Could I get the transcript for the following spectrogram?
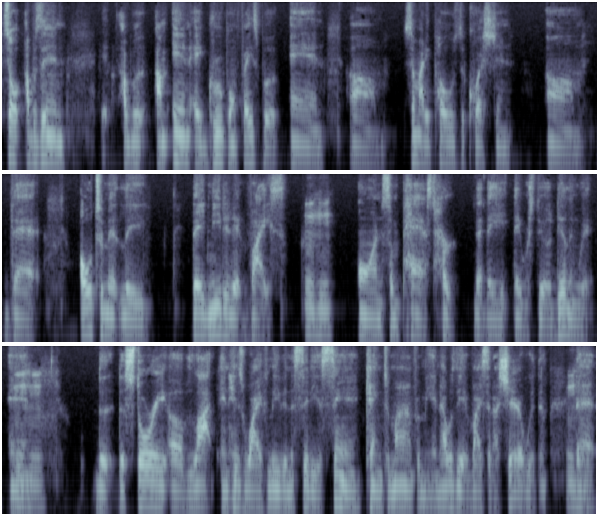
so i was in i was i'm in a group on facebook and um somebody posed a question um that ultimately they needed advice mm-hmm. on some past hurt that they they were still dealing with and mm-hmm. the the story of lot and his wife leaving the city of sin came to mind for me and that was the advice that i shared with them mm-hmm. that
